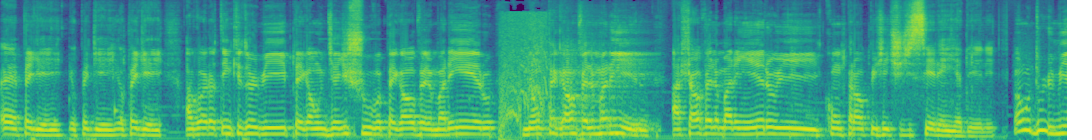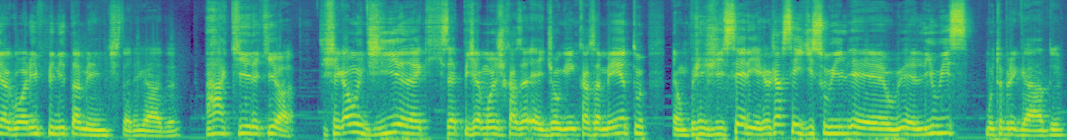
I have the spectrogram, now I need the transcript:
É, peguei, eu peguei, eu peguei. Agora eu tenho que dormir, pegar um dia de chuva, pegar o velho marinheiro, não pegar o velho marinheiro. Achar o velho marinheiro e comprar o pingente de sereia dele. Vamos dormir agora infinitamente, tá ligado? Ah, aquele aqui, ó. Se chegar um dia, né, que quiser pedir a mão de, casa, é, de alguém em casamento, é um pingente de sereia. Eu já sei disso, Will, é, Lewis. Muito obrigado.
